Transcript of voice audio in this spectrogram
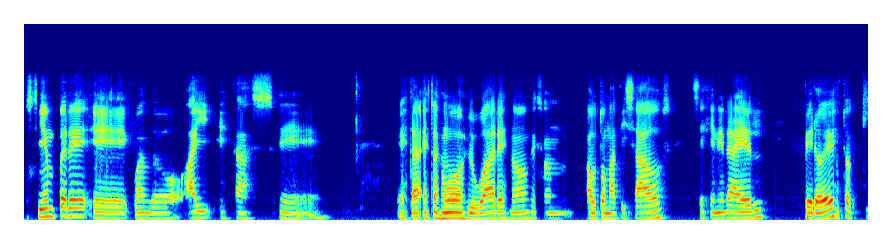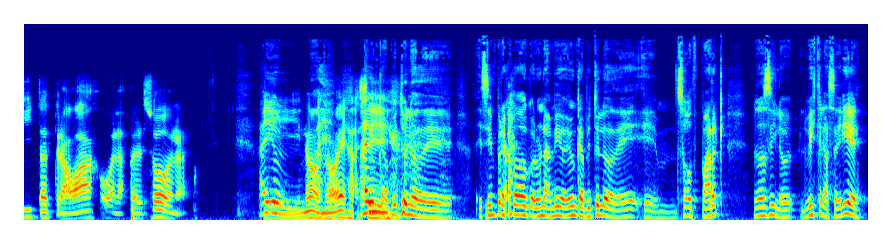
siempre cuando hay estas, estos nuevos lugares ¿no? que son automatizados, se genera él, pero esto quita trabajo a las personas. Hay un, no, no es así. Hay un capítulo de. Siempre he jugado con un amigo. Hay un capítulo de em, South Park. No sé si lo viste la serie.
